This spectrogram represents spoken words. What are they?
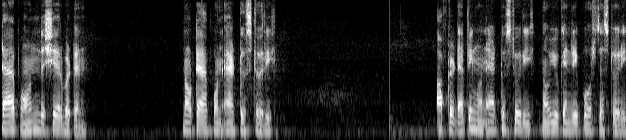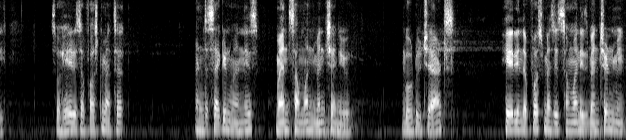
Tap on the share button. Now tap on add to story after tapping on add to story now you can repost the story. So here is the first method. And the second one is when someone mention you. Go to chats. Here in the first message someone is mentioned me.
